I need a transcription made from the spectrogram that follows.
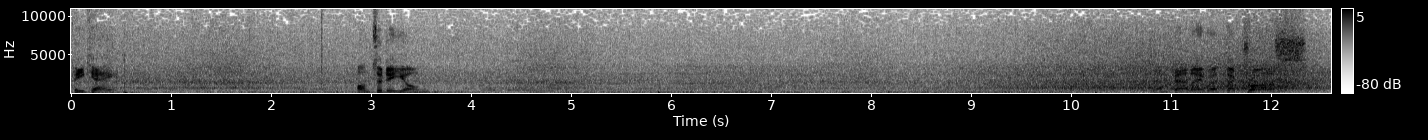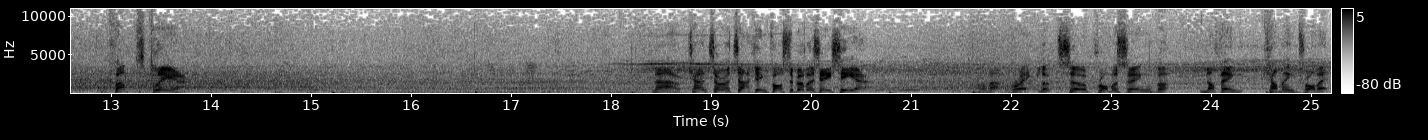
Piqué. On to De Jong. Dembele with the cross. Thumped clear. Now, counter-attacking possibilities here. Well, that break looked so uh, promising, but nothing coming from it.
